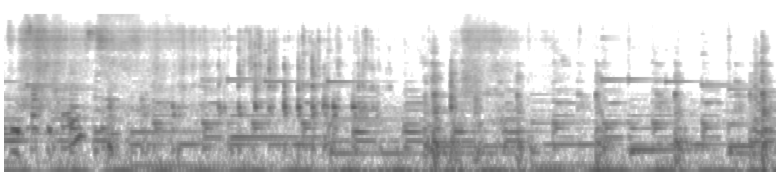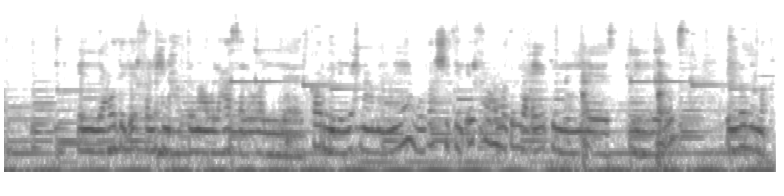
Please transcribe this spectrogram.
متصفي كويس عود القرفة اللي إحنا حطيناه والعسل والكرمل اللي إحنا عملناه ورشة القرفة هم دول اللي هيدوا للرز اللون المطلوب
